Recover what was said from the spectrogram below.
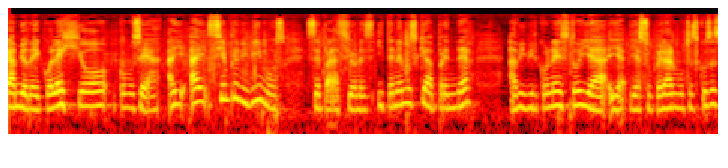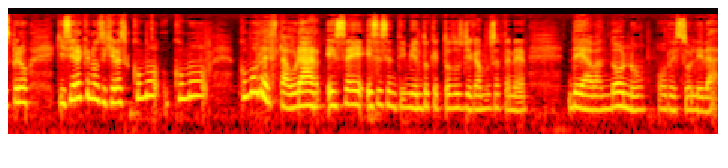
cambio de colegio, como sea. Hay, hay, siempre vivimos separaciones y tenemos que aprender a vivir con esto y a, superar muchas cosas, pero quisiera que nos dijeras cómo, cómo, cómo restaurar ese, ese sentimiento que todos llegamos a tener de abandono o de soledad.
